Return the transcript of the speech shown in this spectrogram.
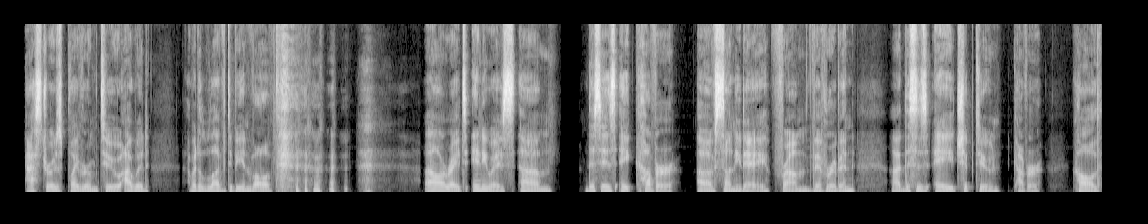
Astro's Playroom 2. I would, I would love to be involved. All right. Anyways, um, this is a cover of Sunny Day from Vib Ribbon. Uh, this is a chiptune cover called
